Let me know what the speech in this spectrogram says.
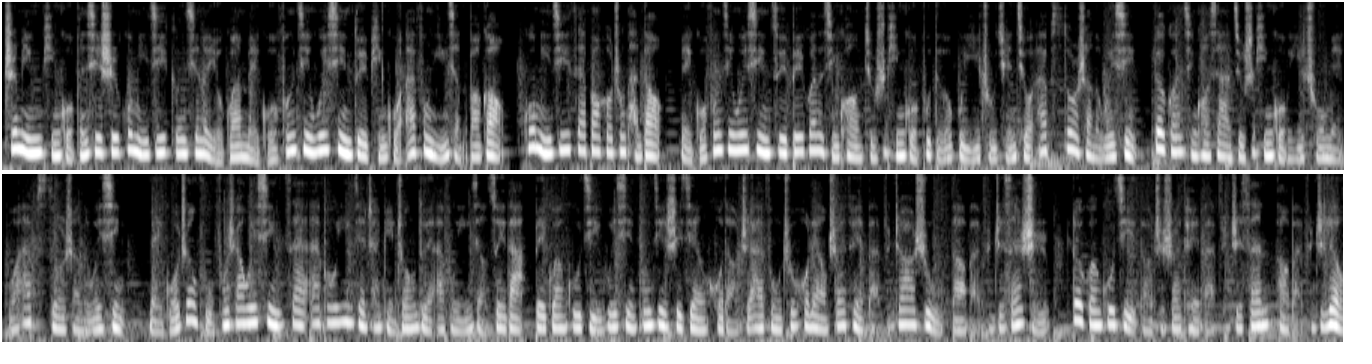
知名苹果分析师郭明基更新了有关美国封禁微信对苹果 iPhone 影响的报告。郭明基在报告中谈到，美国封禁微信最悲观的情况就是苹果不得不移除全球 App Store 上的微信；乐观情况下就是苹果移除美国 App Store 上的微信。美国政府封杀微信在 Apple 硬件产品中对 iPhone 影响最大。悲观估计微信封禁事件或导致 iPhone 出货量衰退百分之二十五到百分之三十；乐观估计导致衰退百分之三到百分之六。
